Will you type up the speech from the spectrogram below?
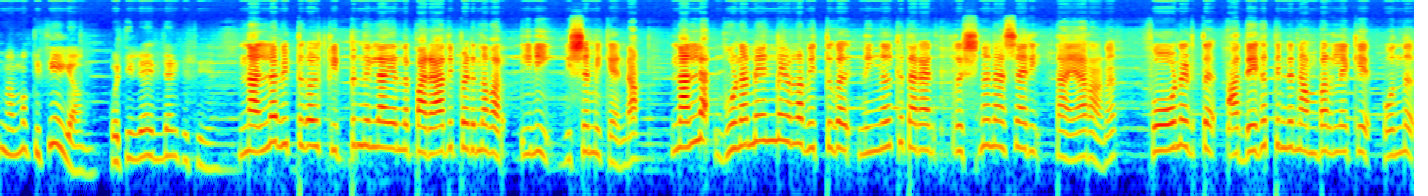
നമുക്ക് കൃഷി ചെയ്യാം. കൊച്ചിയിലെ എല്ലാവരും ചെയ്യാം. നല്ല വിത്തുകൾ കിട്ടുന്നില്ല എന്ന് പരാതിപ്പെടുന്നവർ ഇനി വിഷമിക്കേണ്ട. നല്ല ഗുണമേന്മയുള്ള വിത്തുകൾ നിങ്ങൾക്ക് തരാൻ കൃഷ്ണനാശാരി തയ്യാറാണ്. ഫോൺ എടുത്ത് അദ്ദേഹത്തിന്റെ നമ്പറിലേക്ക് ഒന്ന്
